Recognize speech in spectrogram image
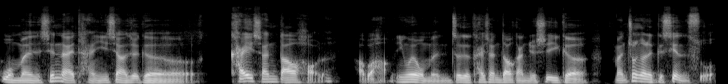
我们先来谈一下这个开山刀好了。好不好？因为我们这个开山刀感觉是一个蛮重要的一个线索。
